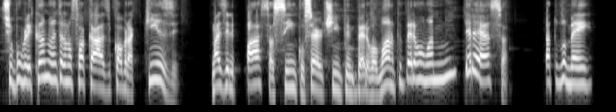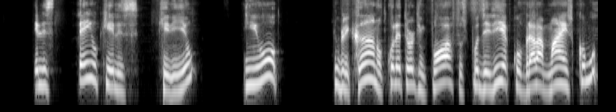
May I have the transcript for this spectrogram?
Se o publicano entra na sua casa e cobra 15, mas ele passa cinco certinho para o Império Romano, para o Império Romano não interessa. Está tudo bem. Eles têm o que eles queriam e o publicano, coletor de impostos, poderia cobrar a mais como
